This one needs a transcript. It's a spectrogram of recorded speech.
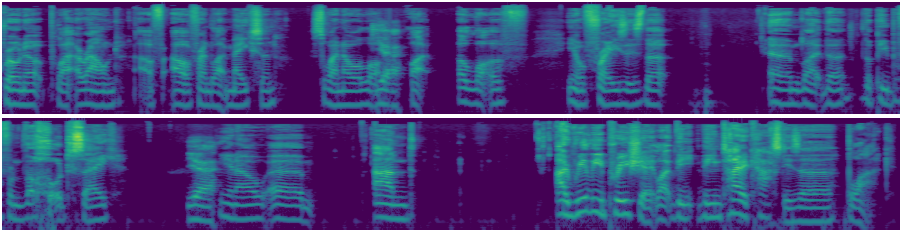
grown up like around our, our friend like Mason, so I know a lot. Yeah. Like a lot of you know phrases that um like the the people from the hood say Yeah, you know um and i really appreciate like the the entire cast is uh black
